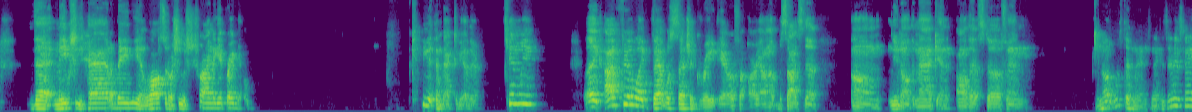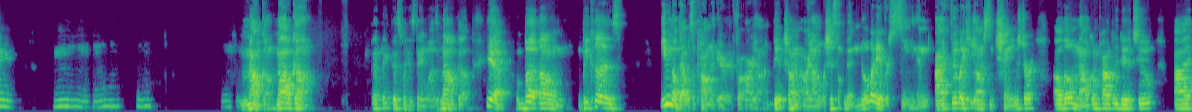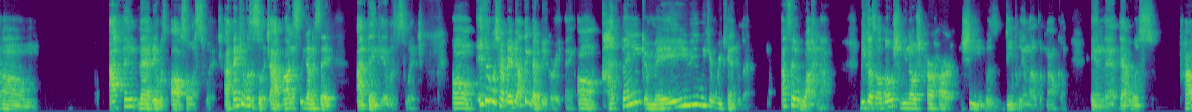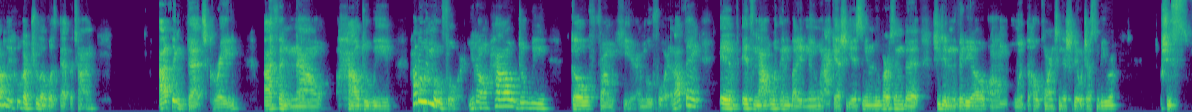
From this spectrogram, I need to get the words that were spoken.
that maybe she had a baby and lost it or she was trying to get pregnant. Can we get them back together? Can we? Like, I feel like that was such a great era for Ariana, besides the, um, you know, the Mac and all that stuff. And, you know, what's that man's name? Is that his name? Mm-hmm. Malcolm. Malcolm. I think that's what his name was. Malcolm. Yeah. But, um, because even though that was a prominent area for Ariana, Big Sean and Ariana was just something that nobody ever seen. And I feel like he honestly changed her. Although Malcolm probably did too. I um I think that it was also a switch. I think it was a switch. I'm honestly gonna say I think it was a switch. Um, if it was her baby, I think that'd be a great thing. Um, I think maybe we can rekindle that. I say why not? Because although she, we know her heart, she was deeply in love with Malcolm, and that that was probably who her true love was at the time. I think that's great. I think now, how do we how do we move forward? You know, how do we go from here and move forward? And I think if it's not with anybody new, and I guess she is seeing a new person that she did in the video um, with the whole quarantine that she did with Justin Bieber, she's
